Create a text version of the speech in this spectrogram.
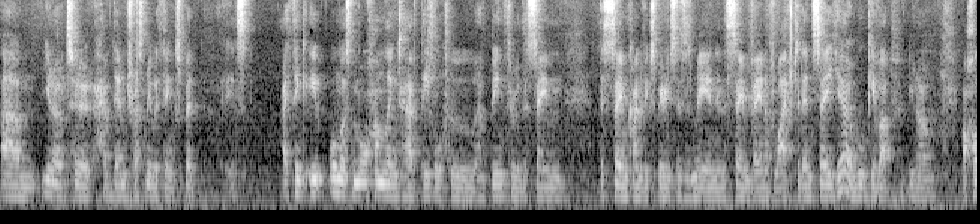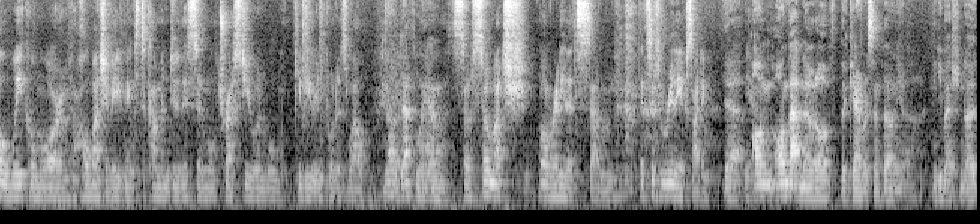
Um, you know, to have them trust me with things, but it's I think it, almost more humbling to have people who have been through the same the same kind of experiences as me and in the same vein of life to then say, yeah, we'll give up, you know, a whole week or more of a whole bunch of evenings to come and do this, and we'll trust you and we'll give you input as well. No, definitely. Uh, and so so much already that's um, that's just really exciting. yeah, yeah. on on that note of the Canberra Sinfonia, I think you mentioned uh,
